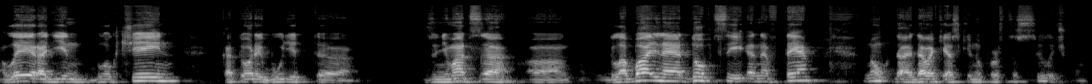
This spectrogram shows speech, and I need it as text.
Layer 1 блокчейн, который будет э, заниматься э, глобальной адопцией NFT. Ну, да, давайте я скину просто ссылочку.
